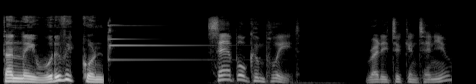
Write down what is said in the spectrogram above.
தன்னை உருவிக்கொண்டு Sample complete. Ready to continue?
